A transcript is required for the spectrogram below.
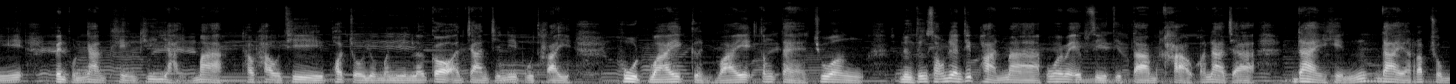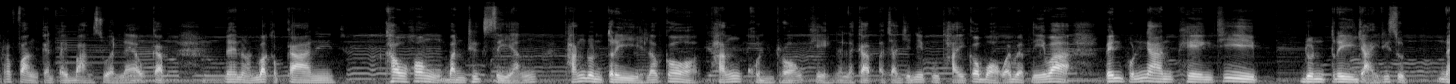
นี้ เป็นผลงานเพลงที่ใหญ่มาก เท่าๆที่พ่อโจยมนิน แล้วก็อาจารย์จินนี่ภูไทย พูดไว้เกรินไว้ตั้งแต่ช่วง 1-2 เดือนที่ผ่านมาผู้ว่าแม่เอฟซีติดตามข่าวก็น่าจะได้เห็นได้รับชมรับฟังกันไปบางส่วนแล้วกับแน่นอนว่ากับการเข้าห้องบันทึกเสียงทั้งดนตรีแล้วก็ทั้งคนร้องเพลงนั่นแหละครับอาจารย์จินนี่ภูไทยก็บอกไว้แบบนี้ว่า เป็นผลงานเพลงที่ดนตรีใหญ่ที่สุดใน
